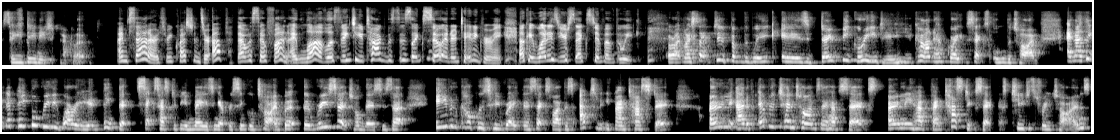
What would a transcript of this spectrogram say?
So you do need to tackle it. I'm sad our three questions are up. That was so fun. I love listening to you talk. This is like so entertaining for me. Okay, what is your sex tip of the week? All right, my sex tip of the week is don't be greedy. You can't have great sex all the time. And I think that people really worry and think that sex has to be amazing every single time. But the research on this is that even couples who rate their sex life as absolutely fantastic only out of every 10 times they have sex, only have fantastic sex two to three times.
